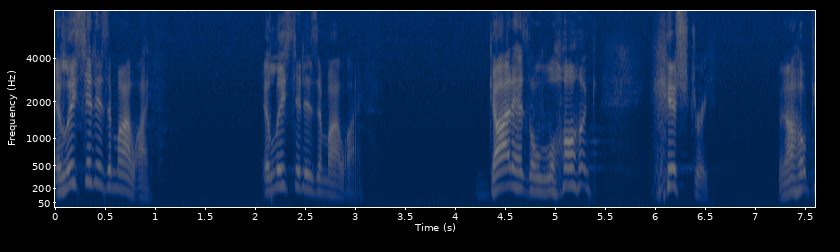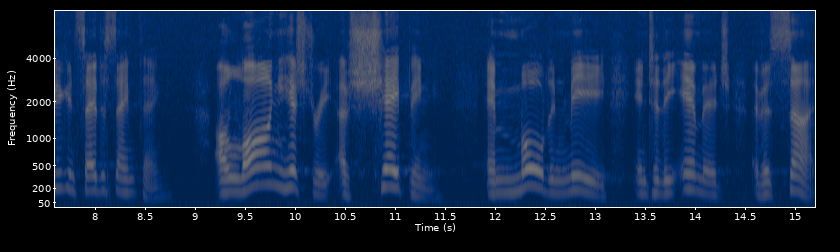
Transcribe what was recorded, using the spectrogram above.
At least it is in my life. At least it is in my life. God has a long history, and I hope you can say the same thing a long history of shaping and molding me into the image of His Son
